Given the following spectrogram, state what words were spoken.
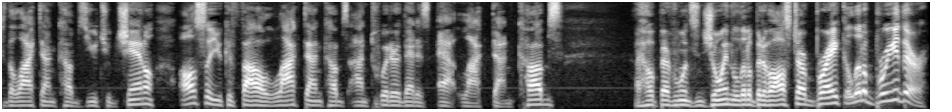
to the Locked On Cubs YouTube channel. Also, you can follow Locked On Cubs on Twitter. That is at Locked On Cubs. I hope everyone's enjoying the little bit of All Star break, a little breather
